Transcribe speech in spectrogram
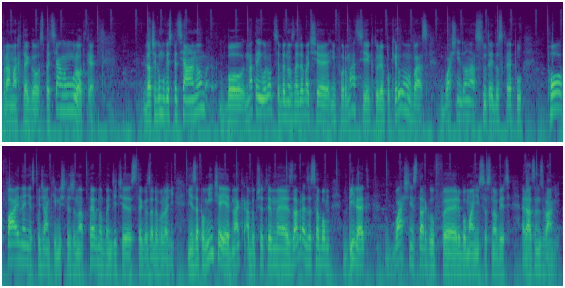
w ramach tego specjalną ulotkę. Dlaczego mówię specjalną? Bo na tej ulotce będą znajdować się informacje, które pokierują Was właśnie do nas, tutaj do sklepu, po fajne niespodzianki. Myślę, że na pewno będziecie z tego zadowoleni. Nie zapomnijcie jednak, aby przy tym e, zabrać ze sobą bilet właśnie z targów e, Rybomanii Sosnowiec razem z Wami.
